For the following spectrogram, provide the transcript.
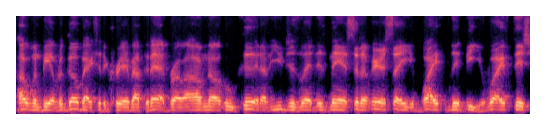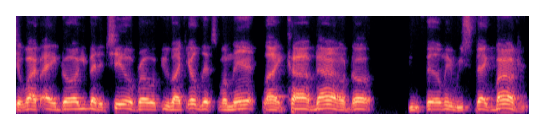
I wouldn't be able to go back to the crib after that, bro. I don't know who could. I mean, you just let this man sit up here and say your wife lip be your wife this, your wife. Hey, dog, you better chill, bro. If you like your lips, my man, like calm down, dog. You feel me? Respect boundaries.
